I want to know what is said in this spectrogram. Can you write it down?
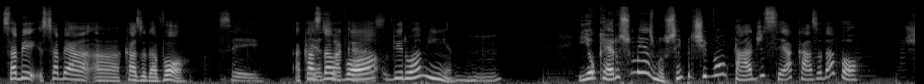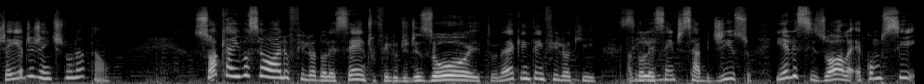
Sabe, sabe a, a casa da avó? Sei. A casa É a da avó casa. virou a minha. Uhum. E eu quero isso mesmo. Eu sempre tive vontade de ser a casa da avó. Cheia de gente no Natal. Só que aí você olha o filho adolescente, o filho de 18, né? Quem tem filho aqui, Sim. adolescente, sabe disso. E ele se isola, é como se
